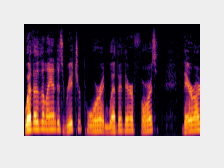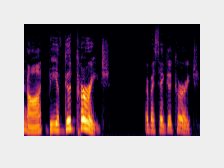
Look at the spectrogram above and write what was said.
whether the land is rich or poor, and whether there are forests there or not. Be of good courage. Everybody say good courage.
